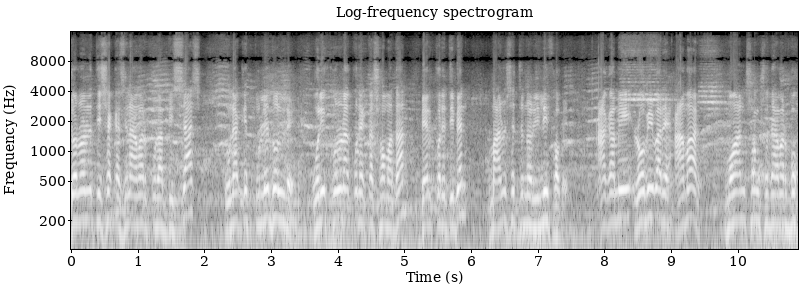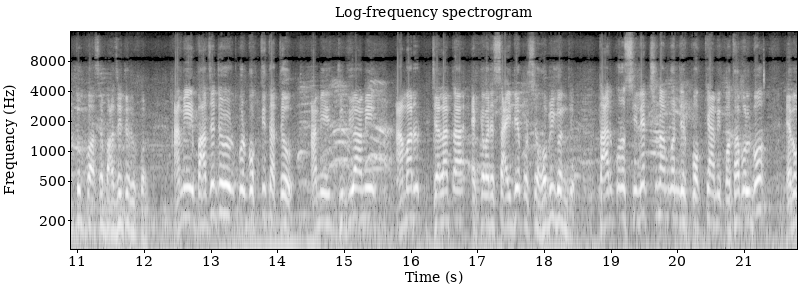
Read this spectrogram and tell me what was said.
জননেত্রী শেখ হাসিনা, আমার পুরা বিশ্বাস ওনাকে তুলে ধরলে উনি কোনো না কোনো একটা সমাধান বের করে দিবেন, মানুষের জন্য রিলিফ হবে। আগামী রবিবারে আমার মহান সংসদে আমার বক্তব্য আছে বাজেটের উপর। আমি বাজেটের উপর বক্তৃতাতেও আমি, যদিও আমি আমার জেলাটা একেবারে সাইডে পড়ছে হবিগঞ্জে, তারপরও সিলেট সুনামগঞ্জের পক্ষে আমি কথা বলব। এবং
